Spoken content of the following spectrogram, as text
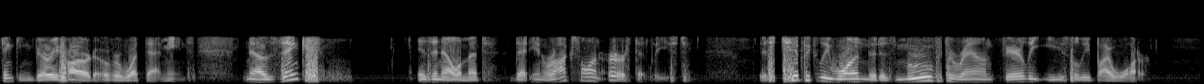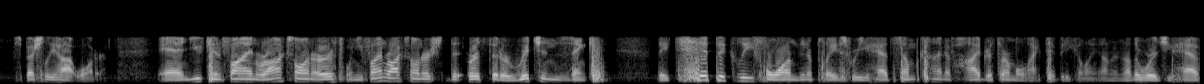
thinking very hard over what that means. Now, zinc is an element that in rocks on Earth, at least, is typically one that is moved around fairly easily by water, especially hot water. And you can find rocks on Earth, when you find rocks on Earth that are rich in zinc, they typically formed in a place where you had some kind of hydrothermal activity going on. In other words, you have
